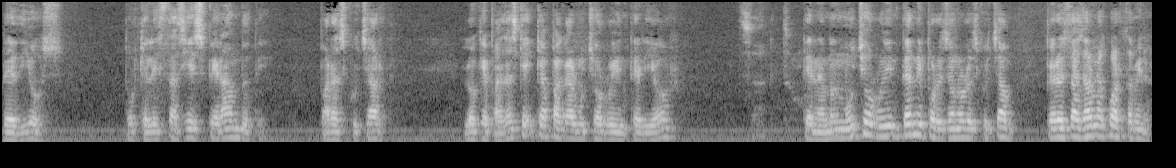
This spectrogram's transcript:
de Dios. Porque Él está así esperándote para escucharte. Lo que pasa es que hay que apagar mucho ruido interior. Exacto. Tenemos mucho ruido interno y por eso no lo escuchamos. Pero estás a una cuarta, mira.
